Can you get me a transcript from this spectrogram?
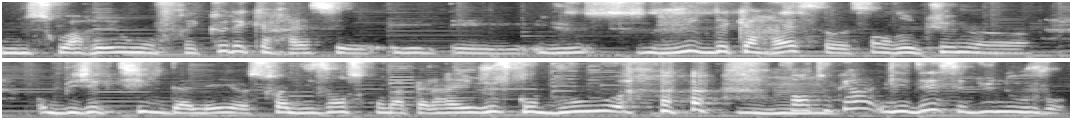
ou, une soirée où on ferait que des caresses et, juste des caresses sans aucun objectif d'aller soi-disant ce qu'on appellerait jusqu'au bout. en tout cas, l'idée c'est du nouveau,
